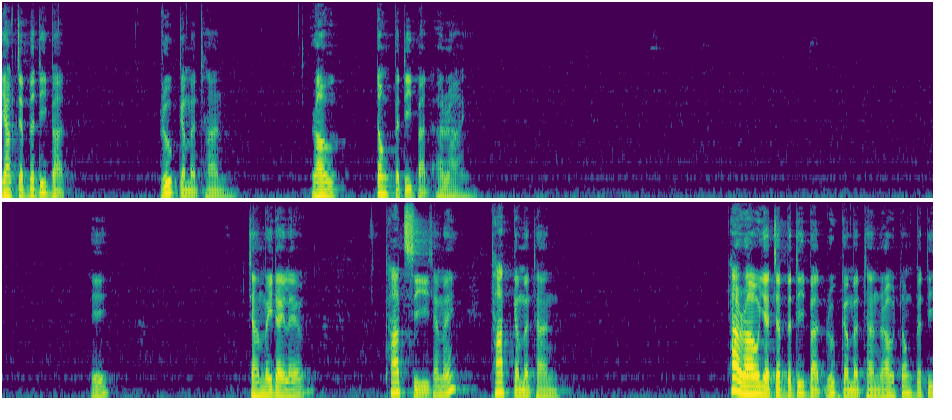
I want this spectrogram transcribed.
อยากจะปฏิบัติ รูปกรรมฐาน เราต้องปฏิบัติอะไร เฮ้จำไม่ได้แล้ว ธาตุสีใช่ไหมธาตุกรรมฐาน ถ้าเราอยากจะปฏิบัติรูปกรรมฐานเราต้องปฏิ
